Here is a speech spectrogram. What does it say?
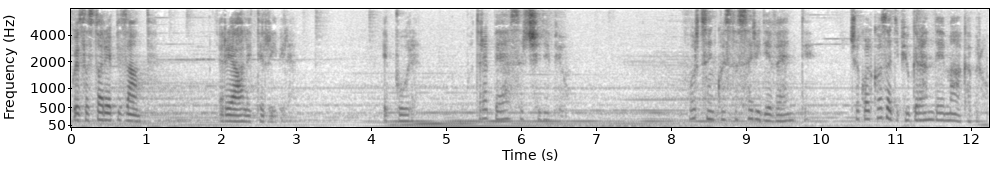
Questa storia è pesante, reale e terribile. Eppure potrebbe esserci di più. Forse in questa serie di eventi c'è qualcosa di più grande e macabro,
